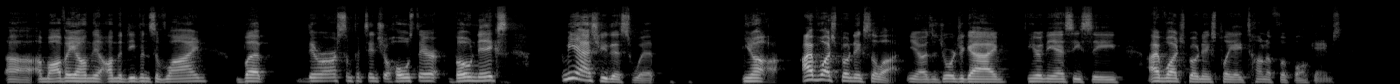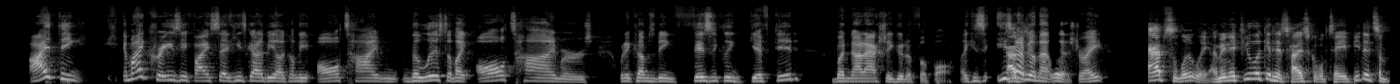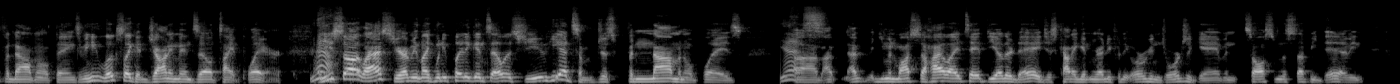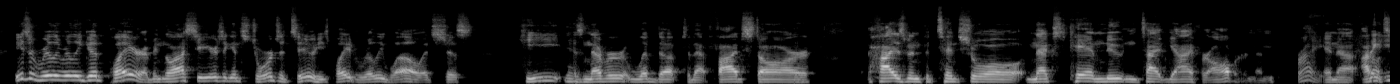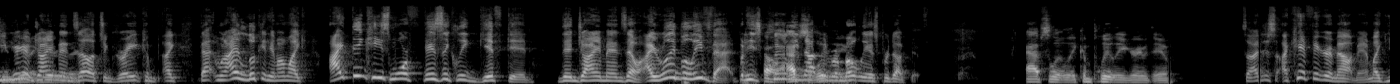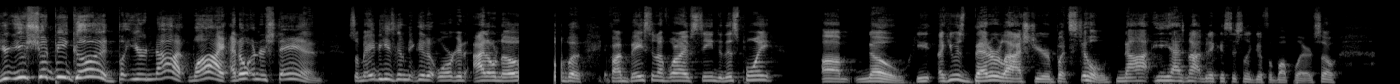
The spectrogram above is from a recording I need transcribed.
uh, Aumavae on the on the defensive line. But there are some potential holes there. Bo Nix. Let me ask you this, Whit. You know, I've watched Bo Nix a lot. You know, as a Georgia guy here in the SEC, I've watched Bo Nix play a ton of football games. I think am I crazy if I said he's got to be like on the all-time the list of like all-timers when it comes to being physically gifted but not actually good at football? Like he's he's got to be on that list, right? Absolutely. I mean, if you look at his high school tape, he did some phenomenal things. I mean, he looks like a Johnny Manziel type player. Yeah. And you saw it last year. I mean, like when he played against LSU, he had some just phenomenal plays. Yes. Um, I, I even watched the highlight tape the other day, just kind of getting ready for the Oregon Georgia game and saw some of the stuff he did. I mean, he's a really, really good player. I mean, the last two years against Georgia, too, he's played really well. It's just he has never lived up to that five star Heisman potential next Cam Newton type guy for Auburn. And Right. And uh, I don't like, you bring up Johnny Manziel, it's a great like that. When I look at him, I'm like, I think he's more physically gifted than Johnny Manziel. I really believe that, but he's oh, clearly oh, not been remotely as productive. Absolutely, completely agree with you. So I just I can't figure him out, man. I'm like, you you should be good, but you're not. Why? I don't understand. So maybe he's gonna be good at Oregon. I don't know. But if I'm basing off what I've seen to this point, um, no, he like he was better last year, but still not. He has not been a consistently good football player. So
